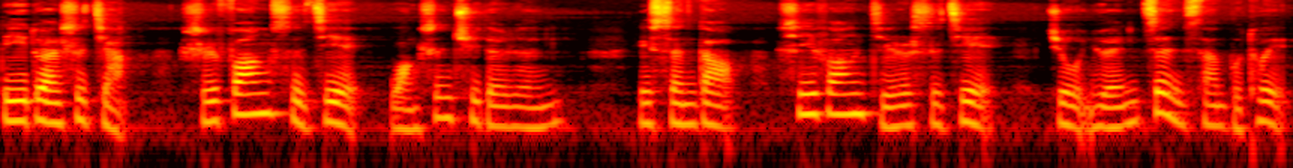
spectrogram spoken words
第一段是讲十方世界往生去的人，一生到西方极乐世界就圆正三不退，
